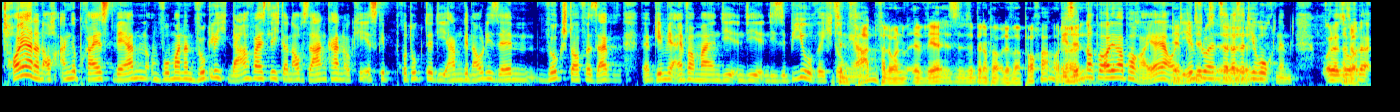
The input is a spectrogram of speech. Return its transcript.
teuer dann auch angepreist werden und wo man dann wirklich nachweislich dann auch sagen kann, okay, es gibt Produkte, die haben genau dieselben Wirkstoffe. Dann gehen wir einfach mal in, die, in, die, in diese Bio-Richtung. Sind ja. Faden verloren. Äh, wer ist, sind wir noch bei Oliver Pocher? Oder? Wir sind noch bei Oliver Pocher, ja, ja. Und Der die bietet, Influencer, dass er die äh, hochnimmt. Oder so. also, oder,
